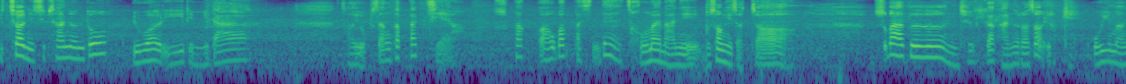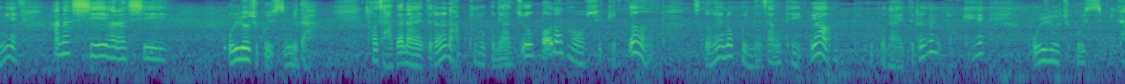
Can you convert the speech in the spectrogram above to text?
2024년도 6월 2일입니다. 저희 옥상 텃밭이에요. 수박과 호박밭인데 정말 많이 무성해졌죠. 수박은 줄기가 가늘어서 이렇게 오이망에 하나씩 하나씩 올려주고 있습니다. 더 작은 아이들은 앞으로 그냥 쭉 뻗어 나올 수 있게끔 지금 해놓고 있는 상태이고요. 대부분 아이들은 이렇게 올려주고 있습니다.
